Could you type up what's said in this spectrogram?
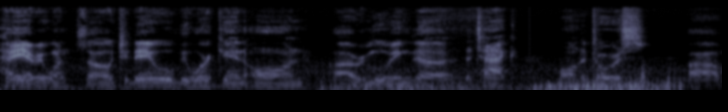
Hey everyone, so today we'll be working on uh, removing the, the tach on the Taurus. Um,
